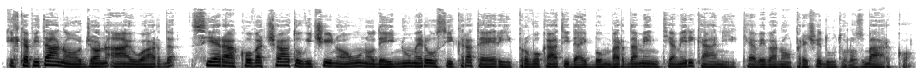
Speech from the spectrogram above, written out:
Il capitano John Hayward si era accovacciato vicino a uno dei numerosi crateri provocati dai bombardamenti americani che avevano preceduto lo sbarco.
